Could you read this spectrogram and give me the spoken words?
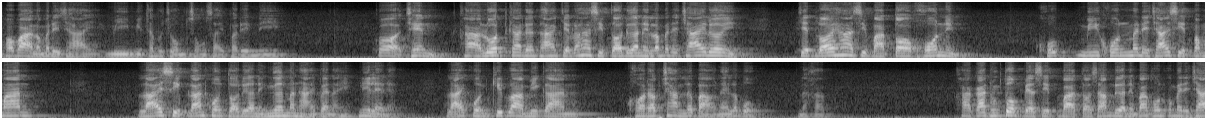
เพราะว่าเราไม่ได้ใช้มีมีท่านผู้ชมสงสัยประเด็นนี้ ก็เช่น ค่ารถค่าเดินทาง 750 ต่อเดือนเนี่ยเราไม่ได้ใช้เลย 750 บาทต่อคนนี่มีคนไม่ได้ใช้สิทธิ์ประมาณ หลายสิบล้านคนต่อเดือนเนี่ยเงินมันหายไปไหนนี่แหละเนี่ยหลายคนคิดว่ามีการคอร์รัปชันหรือเปล่าในระบบนะครับ ค่าการถุงต้ม 80 บาทต่อ 3 เดือนเนี่ยบางคนก็ไม่ได้ใช้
